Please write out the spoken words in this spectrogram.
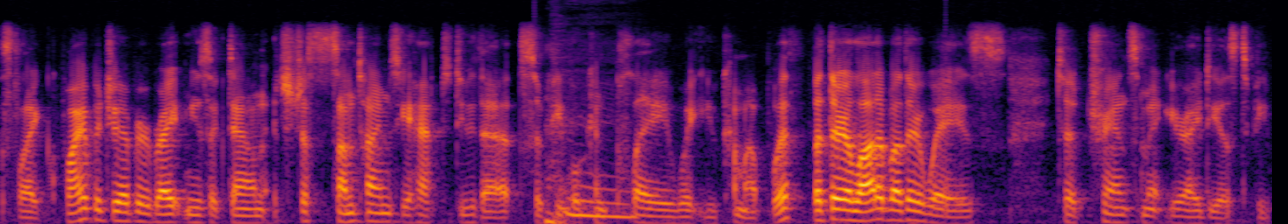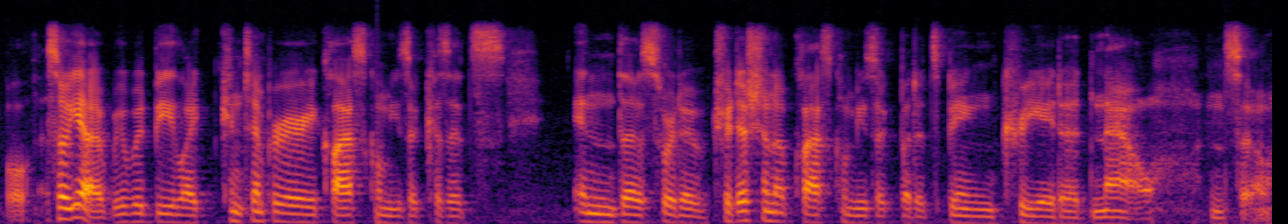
was like, why would you ever write music down? It's just sometimes you have to do that so people can mm. play what you come up with. But there are a lot of other ways to transmit your ideas to people. So, yeah, we would be like contemporary classical music because it's in the sort of tradition of classical music, but it's being created now. And so,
